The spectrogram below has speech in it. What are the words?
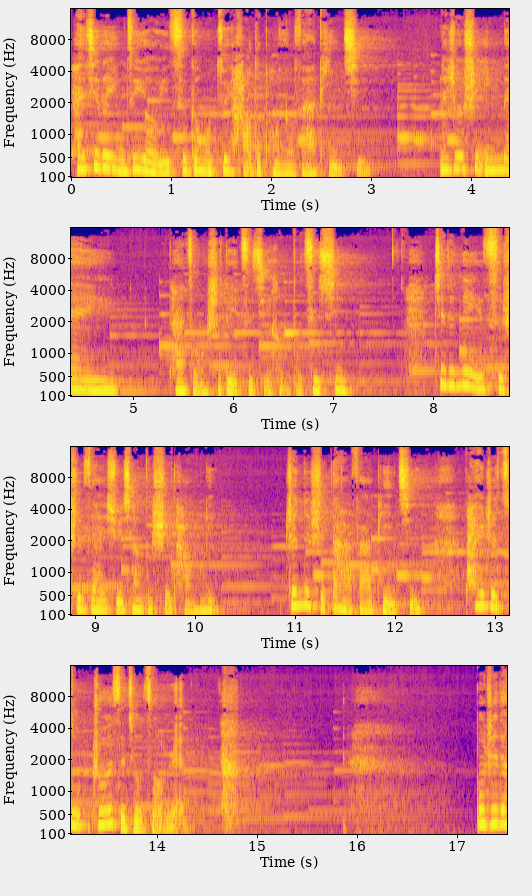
还记得影子有一次跟我最好的朋友发脾气，那就是因为他总是对自己很不自信。记得那一次是在学校的食堂里，真的是大发脾气，拍着桌桌子就走人。不知道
